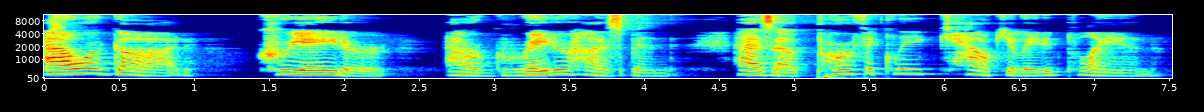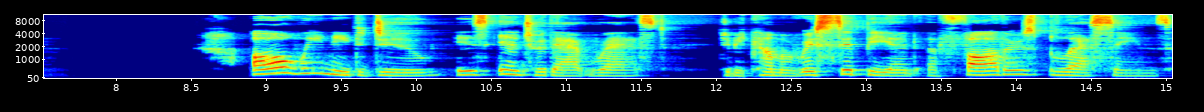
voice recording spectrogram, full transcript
Our God, Creator, our greater husband, has a perfectly calculated plan. All we need to do is enter that rest to become a recipient of Father's blessings.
